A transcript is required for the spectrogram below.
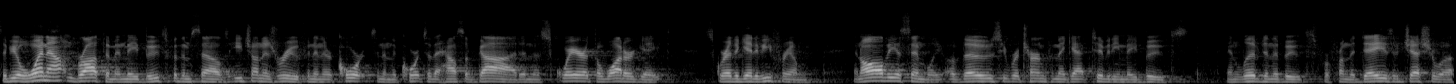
So people went out and brought them and made booths for themselves, each on his roof and in their courts and in the courts of the house of God, and the square at the water gate, square the gate of Ephraim. And all the assembly of those who returned from the captivity made booths and lived in the booths. For from the days of Jeshua,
